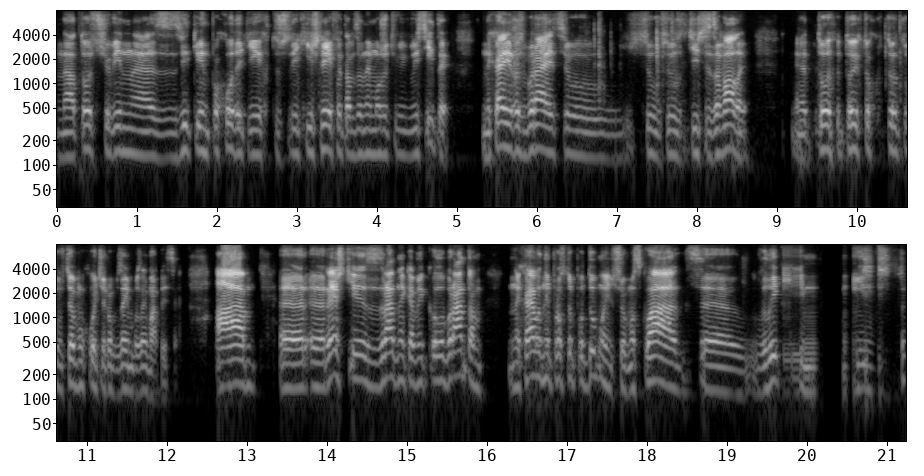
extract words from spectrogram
на те, що він е, звідки він походить, і хто які шлейфи там за ним можуть висіти. Нехай розбирає цю, цю, цю ті всі завали. е, то- Той, хто, хто, хто в цьому хоче займатися. А е, е, решті зрадникам і колаборантам, нехай вони просто подумають, що Москва це велике місто.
